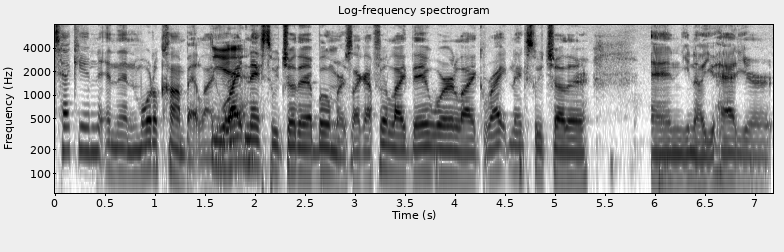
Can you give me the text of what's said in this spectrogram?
Tekken and then Mortal Kombat, like Yeah. right next to each other at Boomers. Like I feel like they were like right next to each other, and you know you had your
